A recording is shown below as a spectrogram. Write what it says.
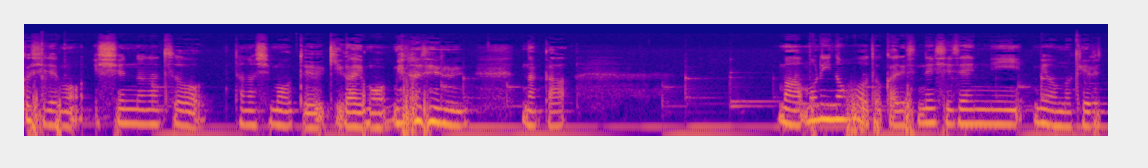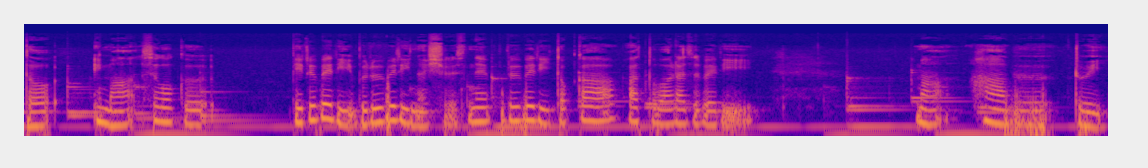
少しでも一瞬の夏を楽しもうという気概も見られる中まあ森の方とかですね自然に目を向けると今すごくビルベリーブルーベリーの一種ですね。ブルーベリーとかあとはラズベリーまあハーブ類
